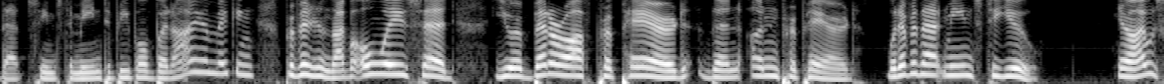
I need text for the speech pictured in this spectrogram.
that seems to mean to people, but I am making provisions. I've always said you're better off prepared than unprepared, whatever that means to you. You know, I was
